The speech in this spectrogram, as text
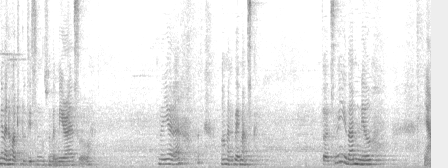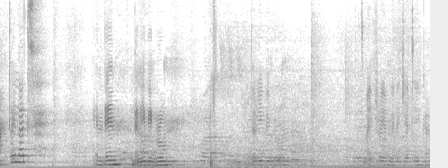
never know how to do these things with a mirror, so Unaiona? Mama nipe mask. That's me, thumbnail. Yeah, toilet. And then the living room. The living room. That's my friend, the caretaker.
